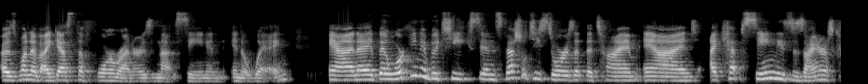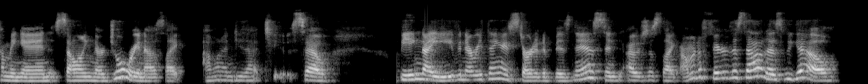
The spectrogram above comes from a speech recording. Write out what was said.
I was one of, I guess, the forerunners in that scene in, in a way. And I had been working in boutiques and specialty stores at the time. And I kept seeing these designers coming in selling their jewelry. And I was like, I want to do that too. So being naive and everything, I started a business and I was just like, I'm going to figure this out as we go.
